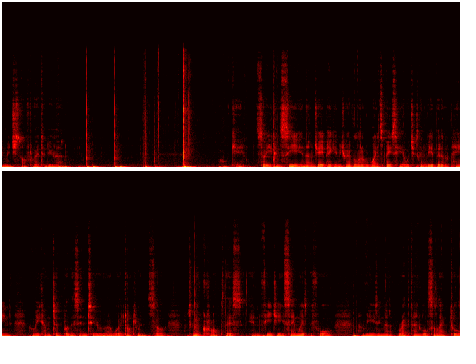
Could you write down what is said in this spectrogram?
image software to do that. Okay, so you can see in our JPEG image we have a lot of white space here, which is going to be a bit of a pain when we come to put this into a Word document. So just going to crop this in Fiji, same way as before. I'm using that rectangle select tool.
